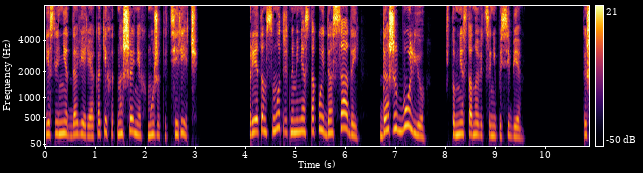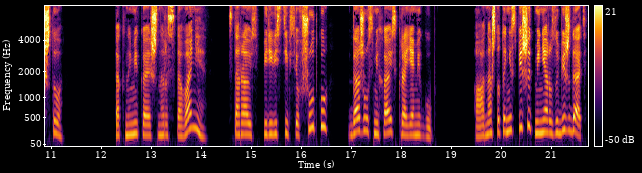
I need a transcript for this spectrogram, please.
Если нет доверия, о каких отношениях может идти речь? При этом смотрит на меня с такой досадой, даже болью, что мне становится не по себе. «Ты что, так намекаешь на расставание? Стараюсь перевести все в шутку, даже усмехаюсь краями губ. А она что-то не спешит меня разубеждать,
